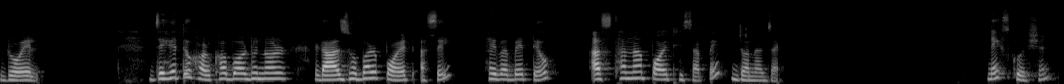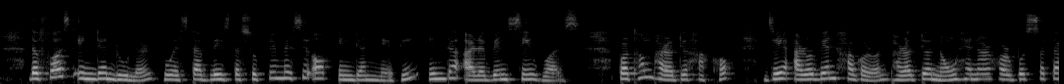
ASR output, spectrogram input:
ৰয়েল। যিহেতু হৰ্ষবৰ্ধনৰ ৰাজসভাৰ পয়েট আছিল সেইবাবে তেওঁক আস্থানা পয়েট হিচাপে জনা যায়। Next question the first Indian ruler who establish the supremacy of Indian navy in the Arabian sea was প্ৰথম ভাৰতীয় শাসক যিয়ে আৰবিয়ান সাগৰত ভাৰতীয় নৌসেনাৰ সৰ্বোচ্চতা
